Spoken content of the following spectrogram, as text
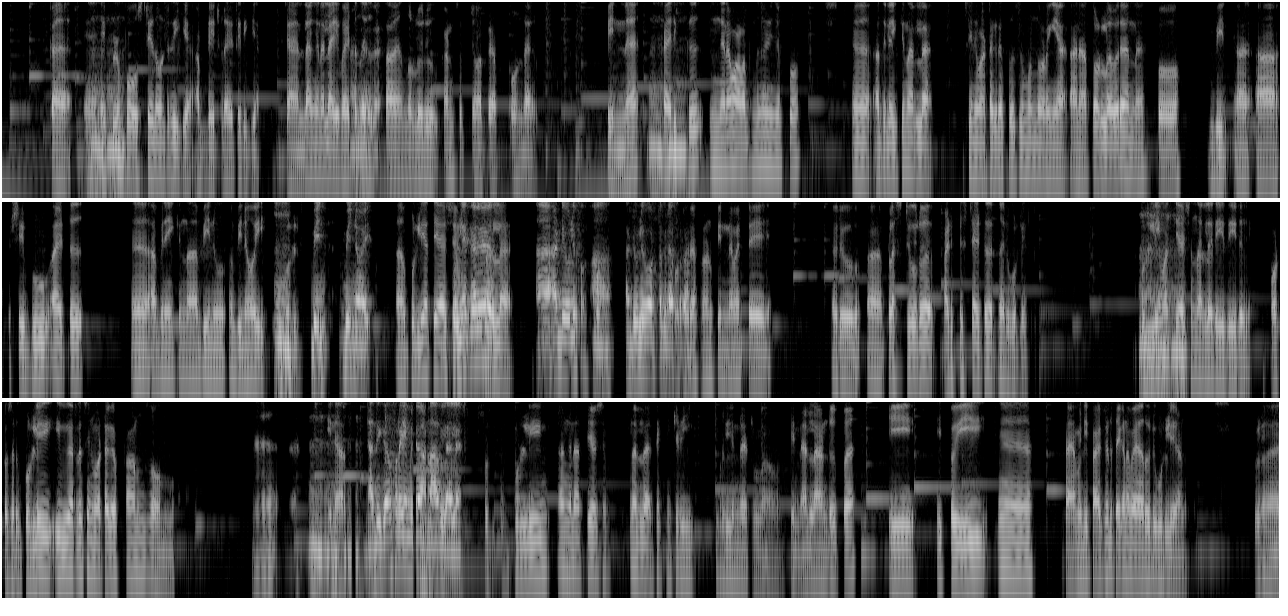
എപ്പോഴും പോസ്റ്റ് ചെയ്തുകൊണ്ടിരിക്കുക അപ്ഡേറ്റഡ് ആയിട്ടിരിക്കുക ചാനൽ അങ്ങനെ ലൈവായിട്ട് അതെ, അതെ. നിർത്താ എന്നുള്ളൊരു കൺസെപ്റ്റ് മാത്രമേ അപ്പോൾ ഉണ്ടായിരുന്നു പിന്നെ. കരിക്ക് ഇങ്ങനെ വളർന്നു കഴിഞ്ഞപ്പോ അതിലേക്ക് നല്ല സിനിമാറ്റോഗ്രാഫേഴ്സും വന്നു തുടങ്ങിയ. അതിനകത്തുള്ളവർ തന്നെ ഇപ്പോ ആ- ഷിബു ആയിട്ട് അഭിനയിക്കുന്ന ബിനു ബിനോയ് ബിനോയ്. പുള്ളി അത്യാവശ്യം നല്ല അടിപൊളി അടിപൊളി ഫോട്ടോഗ്രാഫർ ഫോട്ടോഗ്രാഫറാണ് പിന്നെ മറ്റേ ഒരു പ്ലസ് ടുവിൽ പഠിപ്പിസ്റ്റായിട്ട് വരുന്ന ഒരു പുള്ളി. പുള്ളിയും അത്യാവശ്യം നല്ല രീതിയിൽ ഫോട്ടോസ് എടുക്കും. പുള്ളി ഇവരുടെ സിനിമാറ്റോഗ്രാഫർ ആണെന്ന് തോന്നുന്നു. അധികം ഫ്രെയിമിൽ കാണാറില്ല അല്ലെ? പുള്ളിയും അങ്ങനെ അത്യാവശ്യം നല്ല ടെക്നിക്കലി ബ്രില്യന്റ് ആയിട്ടുള്ളതാണ്. പിന്നെ അല്ലാണ്ട് ഇപ്പൊ ഈ ഇപ്പൊ ഈ ഫാമിലി പാക്ക് എടുത്തേക്കണ വേറൊരു പുള്ളിയാണ്.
